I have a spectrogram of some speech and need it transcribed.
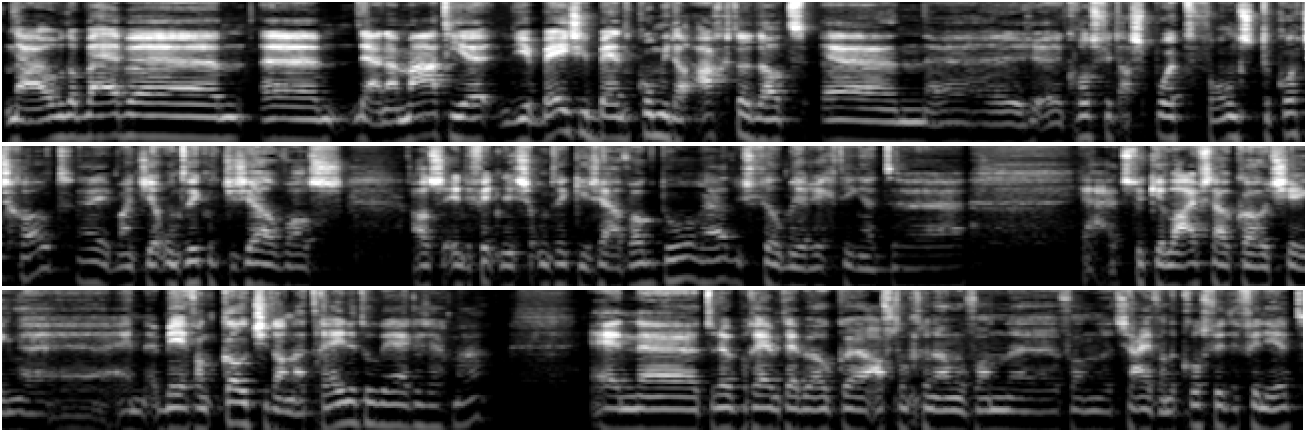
Nou, omdat we hebben, eh, ja, naarmate je, je bezig bent, kom je erachter dat eh, eh, CrossFit als sport voor ons tekortschoot. Hey, want je ontwikkelt jezelf als, als in de fitness ontwikkel je jezelf ook door. Hè? Dus veel meer richting het, eh, ja, het stukje lifestyle coaching eh, en meer van coachen dan naar trainen toe werken, zeg maar. En eh, toen hebben we op een gegeven moment hebben we ook eh, afstand genomen van, eh, van het zijn van de CrossFit affiliate.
